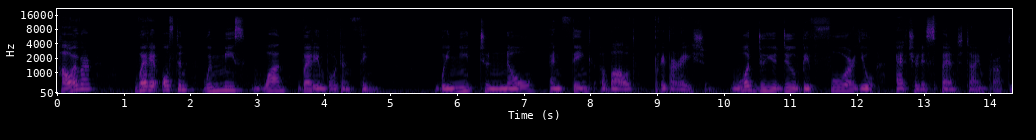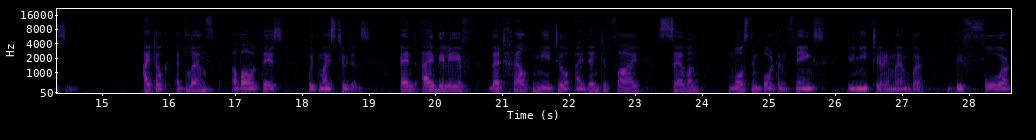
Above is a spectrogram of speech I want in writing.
However, very often we miss one very important thing. We need to know and think about preparation. What do you do before you actually spend time practicing? I talk at length about this with my students, and I believe that helped me to identify seven most important things you need to remember before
